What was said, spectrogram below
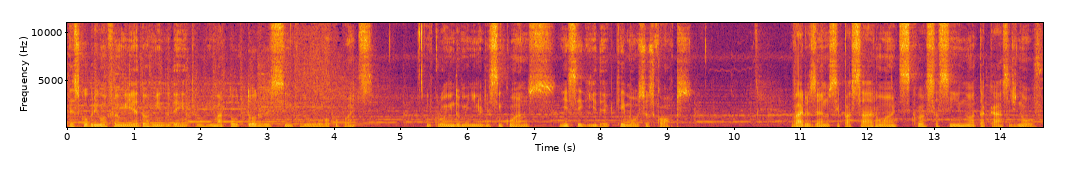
descobriu uma família dormindo dentro e matou todos os cinco ocupantes, incluindo o menino de cinco anos, e em seguida queimou seus corpos. Vários anos se passaram antes que o assassino atacasse de novo.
